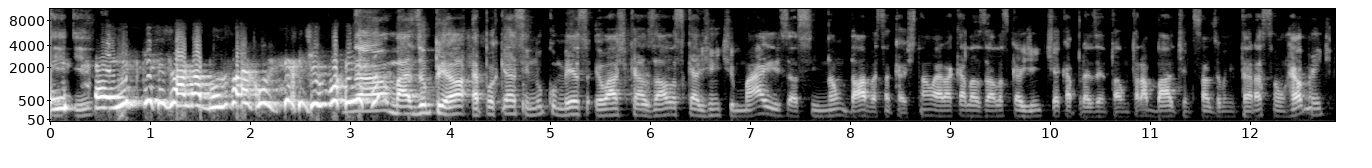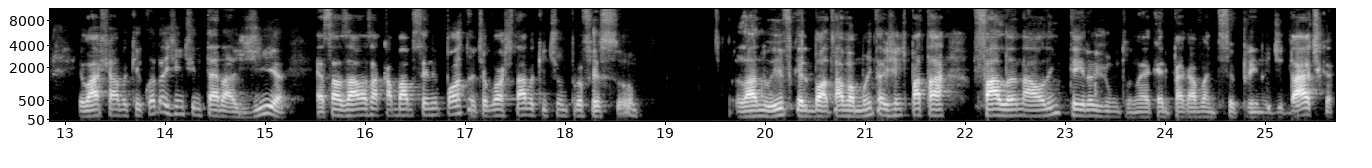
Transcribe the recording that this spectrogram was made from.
e- é isso que esses vagabundos fazem comigo de manhã. Não, mas o pior é porque assim, no começo, eu acho que as aulas que a gente mais assim não dava essa questão eram aquelas aulas que a gente tinha que apresentar um trabalho, tinha que fazer uma interação. Realmente, eu achava que quando a gente interagia, essas aulas acabavam sendo importantes. Eu gostava que tinha um professor lá no IF que ele botava muita gente para estar falando a aula inteira junto, né? Que ele pegava uma disciplina didática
